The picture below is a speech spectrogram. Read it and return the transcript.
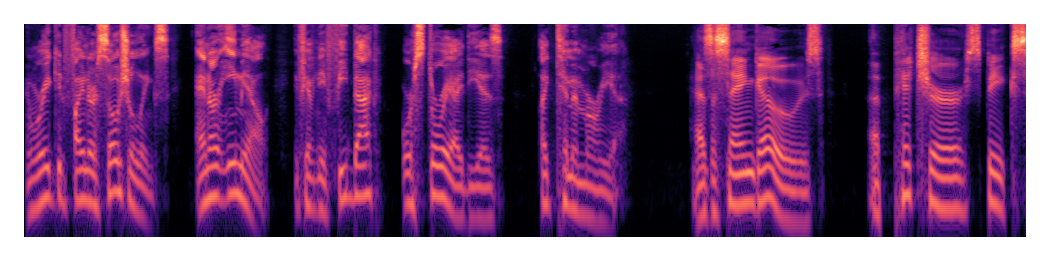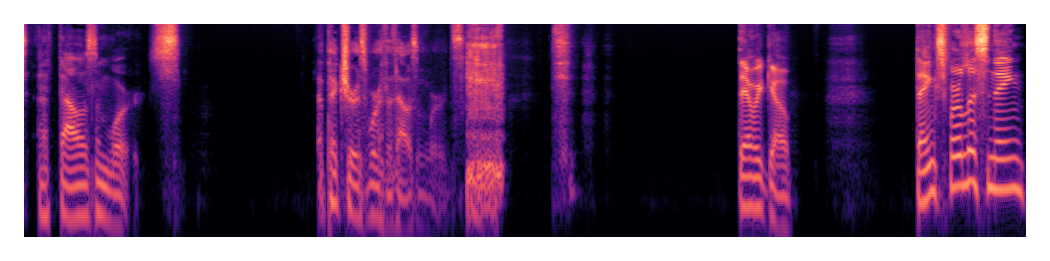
and where you can find our social links and our email if you have any feedback or story ideas like Tim and Maria. As the saying goes, a picture speaks a thousand words. A picture is worth a thousand words. There we go. Thanks for listening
